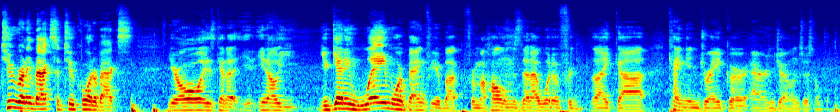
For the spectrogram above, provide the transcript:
two running backs to two quarterbacks, you're always gonna, you know, you- you're getting way more bang for your buck for Mahomes than I would have for like uh, Kenyan Drake or Aaron Jones or something.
